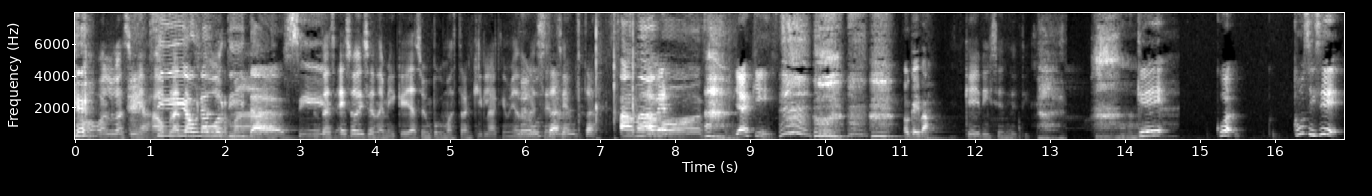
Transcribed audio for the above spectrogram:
¿no? O algo así, ajá, o sí, o plataforma. unas botitas, sí. Entonces, eso dicen de mí, que ya soy un poco más tranquila que mi me adolescencia. gusta, me gusta. Amamos. Jackie, ok, va. ¿Qué dicen de ti? ¿qué. cua- ¿Cómo se dice?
